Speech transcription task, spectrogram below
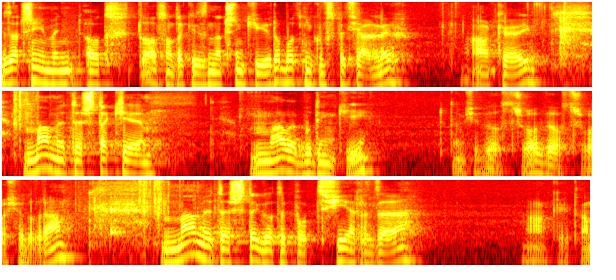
Zacznijmy od, to są takie znaczniki robotników specjalnych. Ok. Mamy też takie małe budynki. Tutaj mi się wyostrzyło, wyostrzyło się, dobra. Mamy też tego typu twierdze. Ok, to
